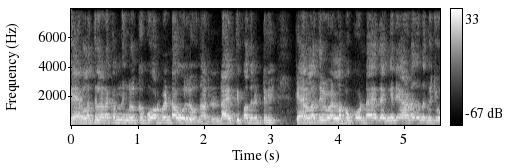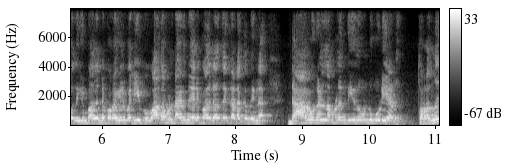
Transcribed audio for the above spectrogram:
കേരളത്തിലടക്കം നിങ്ങൾക്കൊക്കെ ഓർമ്മ ഉണ്ടാവുമല്ലോ. രണ്ടായിരത്തി പതിനെട്ടിൽ കേരളത്തിൽ വെള്ളപ്പൊക്കം ഉണ്ടായത് എങ്ങനെയാണ് എന്നൊക്കെ ചോദിക്കുമ്പോൾ അതിന്റെ പുറകിൽ വലിയ വിവാദമുണ്ടായിരുന്നു. ഞാനിപ്പോൾ അതിനകത്തേക്ക് കടക്കുന്നില്ല. ഡാമുകൾ നമ്മൾ എന്ത് ചെയ്തുകൊണ്ട് കൂടിയാണ്? തുറന്ന്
